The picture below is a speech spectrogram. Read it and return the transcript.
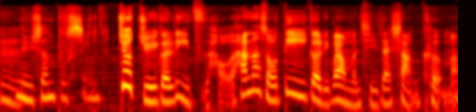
嗯，女生不行。就举一个例子好了，他那时候第一个礼拜我们其实在上课嘛，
